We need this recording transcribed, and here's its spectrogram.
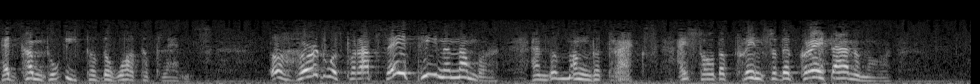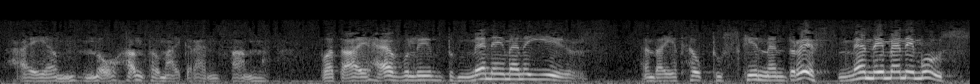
had come to eat of the water plants. The herd was perhaps eighteen in number, and among the tracks I saw the prints of the great animal. I am no hunter, my grandson, but I have lived many, many years, and I have helped to skin and dress many, many moose.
